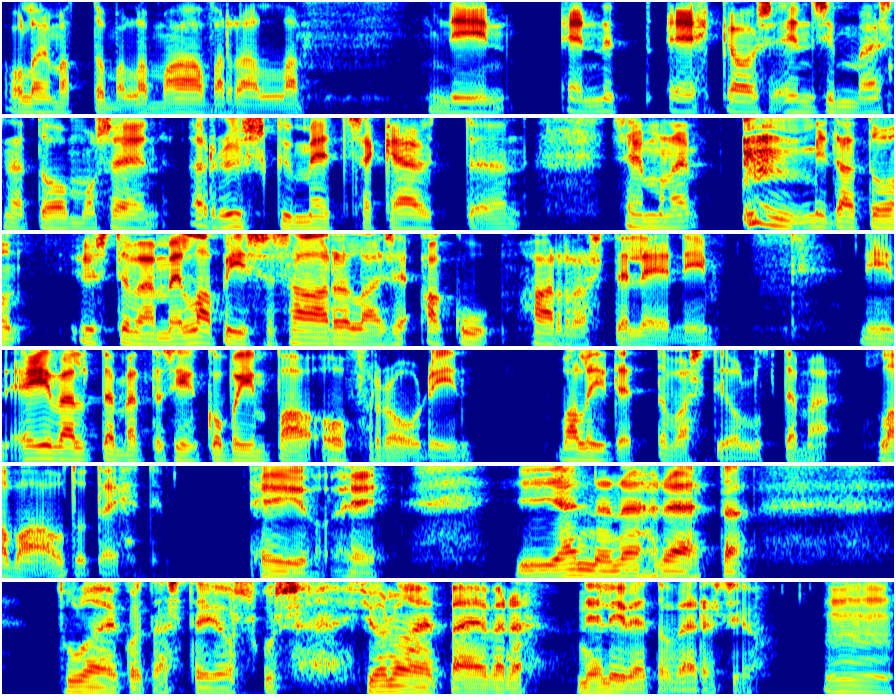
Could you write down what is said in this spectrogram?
olemattomalla maavaralla, niin en nyt ehkä olisi ensimmäisenä tuommoiseen ryskymetsäkäyttöön. Semmoinen, mitä tuo ystävämme Lapissa saarelaisen Aku harrastelee, niin, niin ei välttämättä siihen kovimpaa offroadiin valitettavasti ollut tämä lava-auto tehty. Ei ole, ei. Jännä nähdä, että tuleeko tästä joskus jonain päivänä nelivetoversio, mm.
